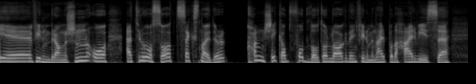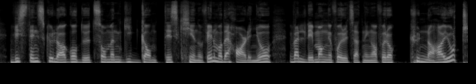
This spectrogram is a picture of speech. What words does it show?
i filmbransjen, og jeg tror også at Zack Snyder kanskje ikke hadde fått lov til å lage den filmen her på det her viset hvis den skulle ha gått ut som en gigantisk kinofilm, og det har den jo veldig mange forutsetninger for å kunne ha gjort.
